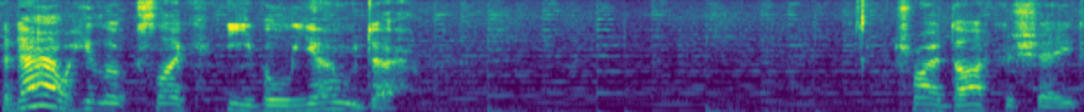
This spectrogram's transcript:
But now he looks like evil Yoda. Try a darker shade.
